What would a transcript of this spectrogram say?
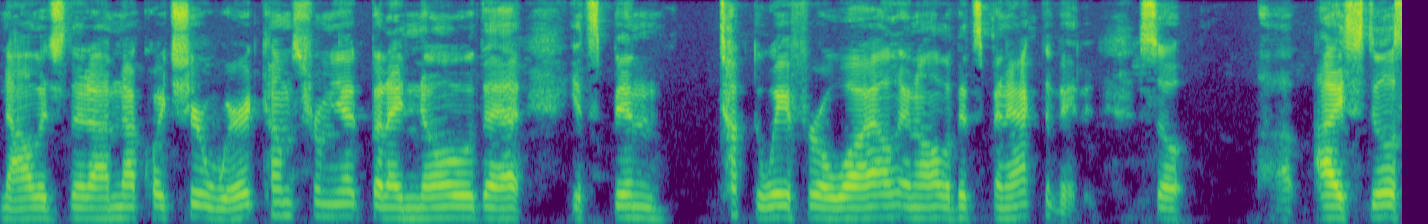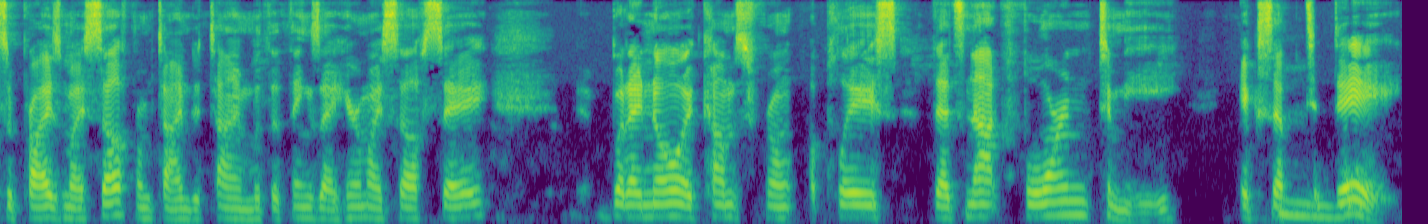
knowledge that I'm not quite sure where it comes from yet, but I know that it's been tucked away for a while and all of it's been activated. So uh, I still surprise myself from time to time with the things I hear myself say, but I know it comes from a place that's not foreign to me except mm. today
